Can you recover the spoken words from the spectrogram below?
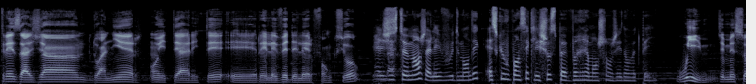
13 agents douaniers ont été arrêtés et relevés de leurs fonctions. justement, j'allais vous demander, est-ce que vous pensez que les choses peuvent vraiment changer dans votre pays? Oui, je me suis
